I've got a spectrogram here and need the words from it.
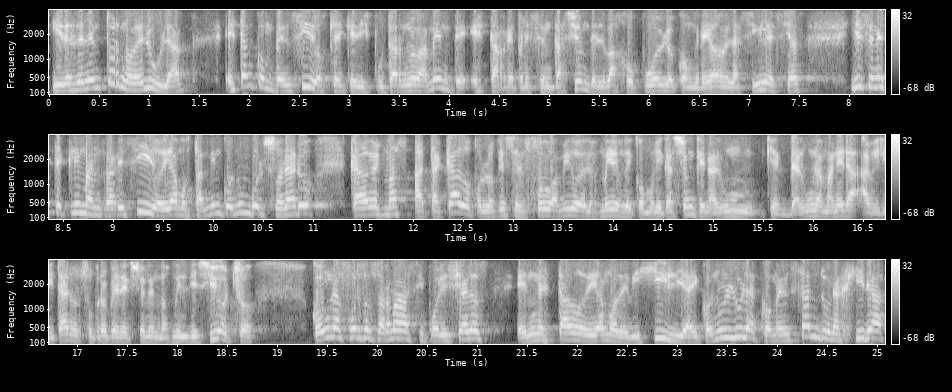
Y desde el entorno de Lula, están convencidos que hay que disputar nuevamente esta representación del bajo pueblo congregado en las iglesias, y es en este clima enrarecido, digamos, también con un Bolsonaro cada vez más atacado por lo que es el fuego amigo de los medios de comunicación que, en algún, que de alguna manera habilitaron su propia elección en 2018, con unas Fuerzas Armadas y Policiales en un estado, digamos, de vigilia y con un Lula comenzando una gira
